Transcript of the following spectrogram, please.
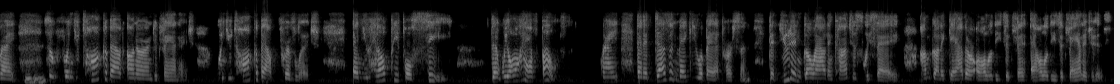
right? Mm-hmm. So when you talk about unearned advantage, when you talk about privilege, and you help people see that we all have both, right? That it doesn't make you a bad person, that you didn't go out and consciously say, I'm going to gather all of these all of these advantages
